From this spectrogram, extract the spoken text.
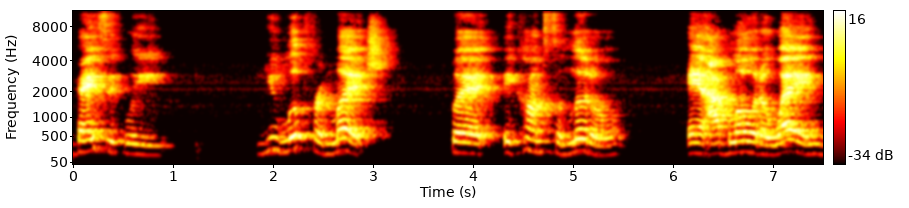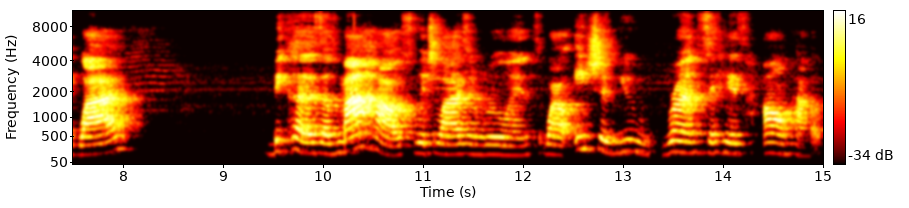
basically you look for much, but it comes to little, and I blow it away. Why? Because of my house, which lies in ruins, while each of you runs to his own house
